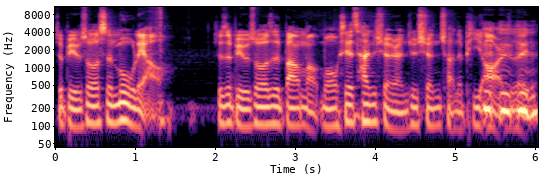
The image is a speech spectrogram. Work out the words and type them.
就比如说是幕僚，就是比如说是帮某某些参选人去宣传的 PR 嗯之类的。嗯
